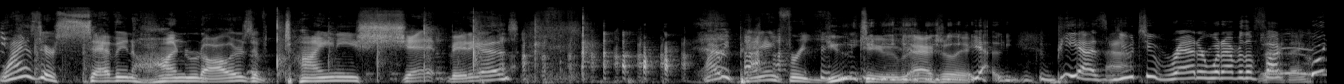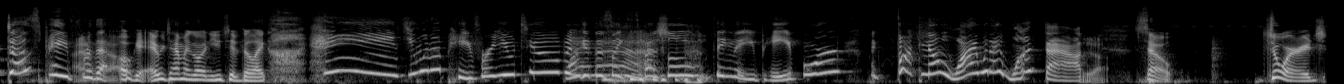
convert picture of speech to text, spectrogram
why is there seven hundred dollars of tiny shit videos? Why are we paying for YouTube? Actually, Yeah. P.S. YouTube Red or whatever the fuck. a thing? Who does pay for don't that? know. Okay, every time I go on YouTube, they're like, "Hey, do you want to pay for YouTube and get this like special thing that you pay for?" Like, fuck no. Why would I want that? Yeah. So, George,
